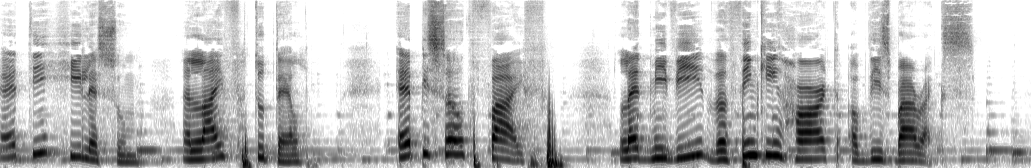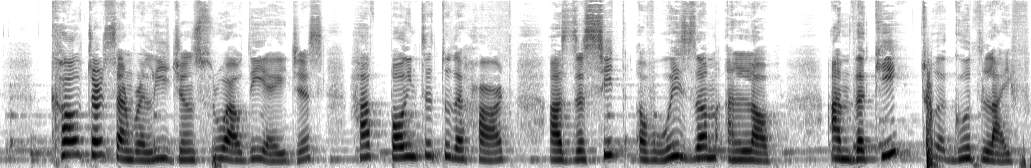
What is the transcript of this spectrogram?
Etty Hillesum, A Life to Tell. Episode 5 Let me be the thinking heart of these barracks. Cultures and religions throughout the ages have pointed to the heart as the seat of wisdom and love and the key to a good life.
